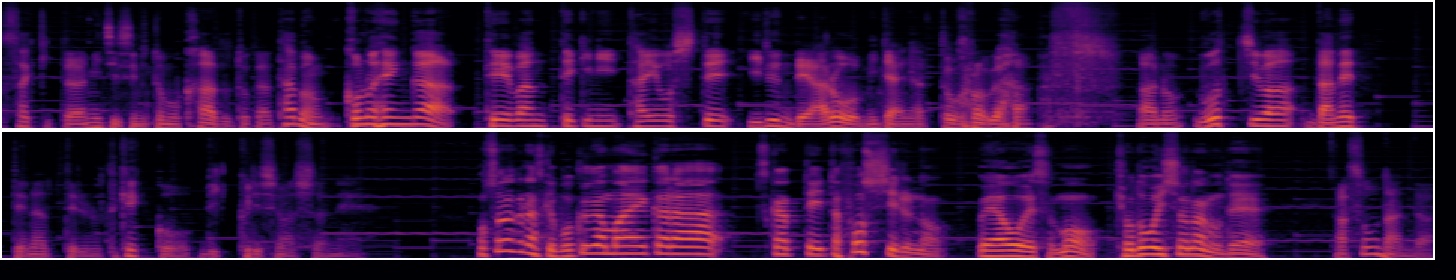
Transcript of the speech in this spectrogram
さっき言った三井住友カードとか多分この辺が定番的に対応しているんであろうみたいなところが あのウォッチはダメってなってるのって結構びっくりしましたね。おそらくなんですけど、僕が前から使っていたフォッシルの WearOS も挙動一緒なので、あそうなんだ。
